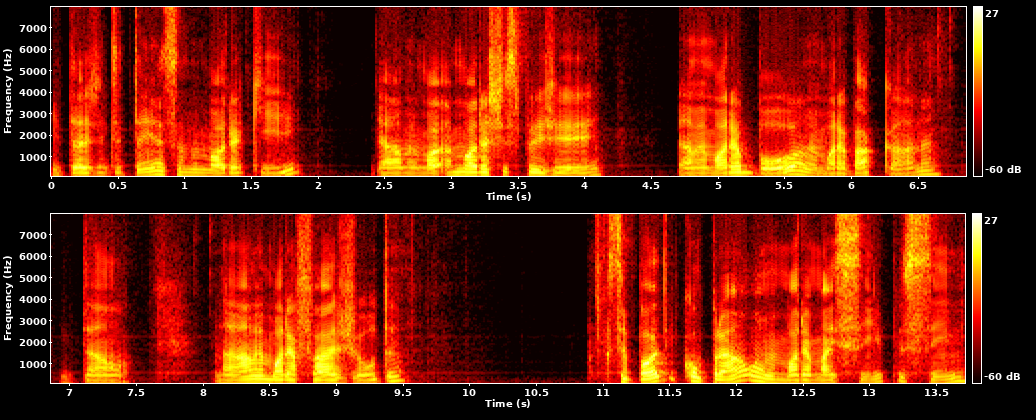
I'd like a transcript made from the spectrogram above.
Então a gente tem essa memória aqui. É a memória, a memória XPG é uma memória boa, uma memória bacana. Então não é uma memória. Você pode comprar uma memória mais simples, sim.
